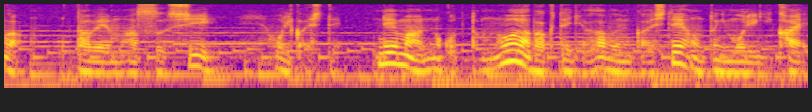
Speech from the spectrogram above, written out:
が食べますし掘り返して。でまあ残ったものはバクテリアが分解して本当に森に帰っ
